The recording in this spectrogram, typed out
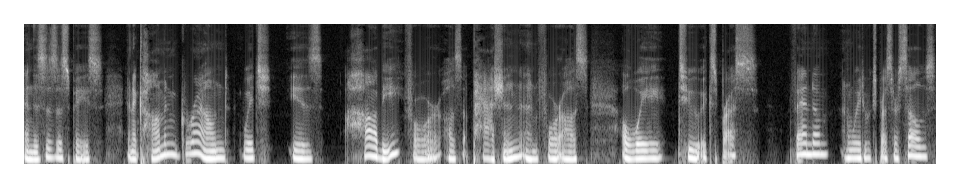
And this is a space and a common ground, which is a hobby for us, a passion, and for us, a way to express fandom and a way to express ourselves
